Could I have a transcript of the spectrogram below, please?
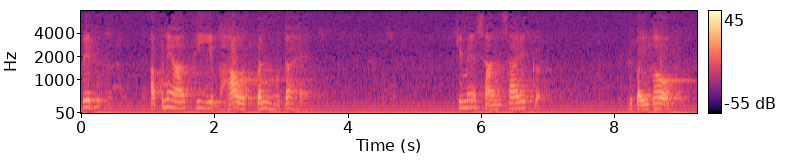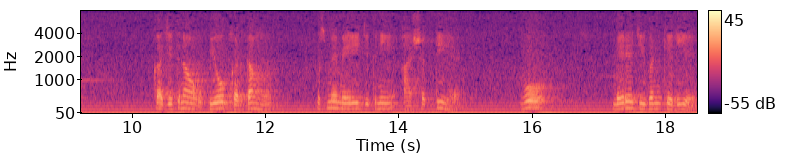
फिर अपने आप ही ये भाव उत्पन्न होता है कि मैं सांसारिक वैभव का जितना उपयोग करता हूँ उसमें मेरी जितनी आसक्ति है, वो मेरे जीवन के लिए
